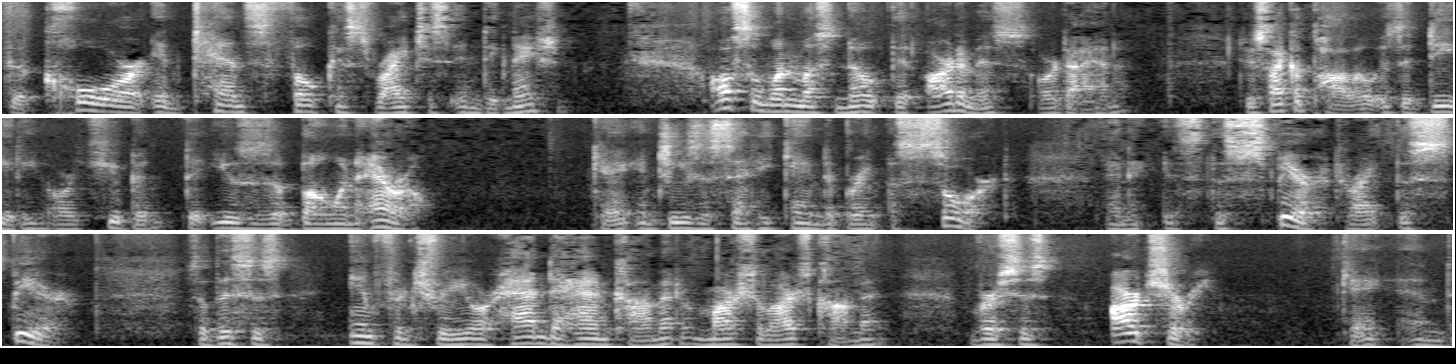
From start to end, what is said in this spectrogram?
the core, intense, focused, righteous indignation. Also, one must note that Artemis, or Diana, just like Apollo is a deity or Cupid that uses a bow and arrow. Okay, and Jesus said he came to bring a sword. And it's the spirit, right? The spear. So this is infantry or hand-to-hand combat or martial arts combat versus archery. Okay, and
